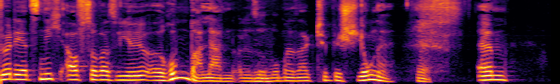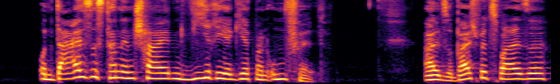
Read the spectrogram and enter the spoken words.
würde jetzt nicht auf sowas wie rumballern oder so, wo man sagt, typisch Junge. Ja. Ähm, und da ist es dann entscheidend, wie reagiert mein Umfeld. Also beispielsweise,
